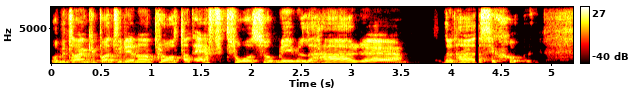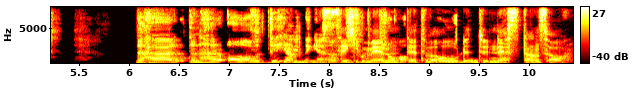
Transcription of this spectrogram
Och med tanke på att vi redan har pratat F2 så blir väl det här, eh, den här det här, den här avdelningen... Segmentet var ordet du nästan sa.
